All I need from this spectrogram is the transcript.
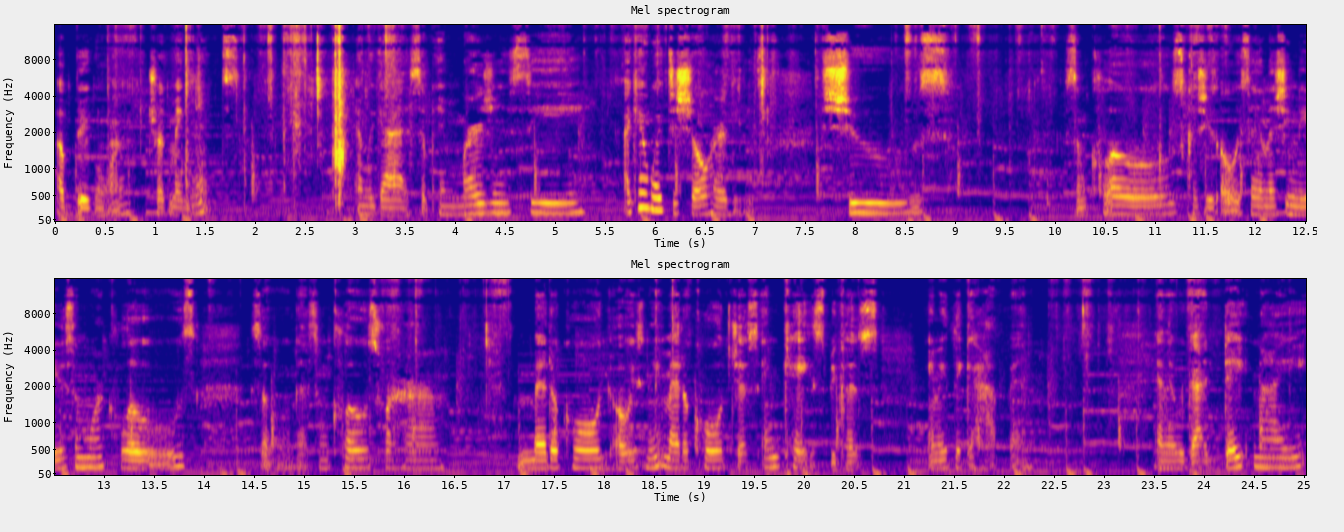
a big one, truck maintenance. And we got some emergency. I can't wait to show her these shoes, some clothes, because she's always saying that she needs some more clothes. So we got some clothes for her. Medical, you always need medical just in case because anything can happen. And then we got date night.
